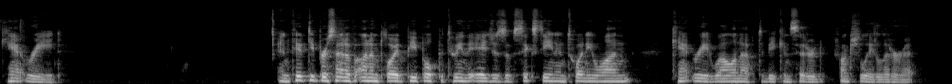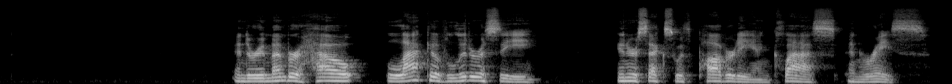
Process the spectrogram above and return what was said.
can't read. And 50% of unemployed people between the ages of 16 and 21 can't read well enough to be considered functionally literate. And to remember how lack of literacy intersects with poverty and class and race.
